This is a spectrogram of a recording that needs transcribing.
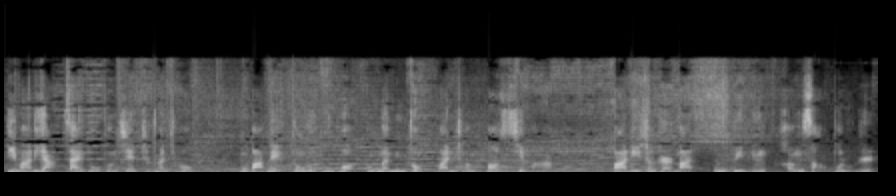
迪玛利亚再度奉献直传球，姆巴佩中路突破攻门命中，完成帽子戏法，巴黎圣日耳曼五比零横扫布鲁日。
